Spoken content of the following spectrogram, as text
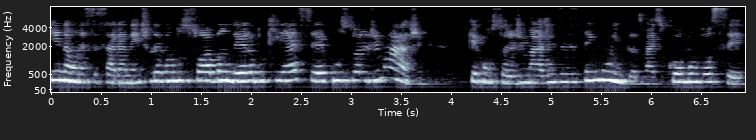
E não necessariamente levando só a bandeira do que é ser consultora de imagem. Porque consultora de imagens existem muitas, mas como você,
